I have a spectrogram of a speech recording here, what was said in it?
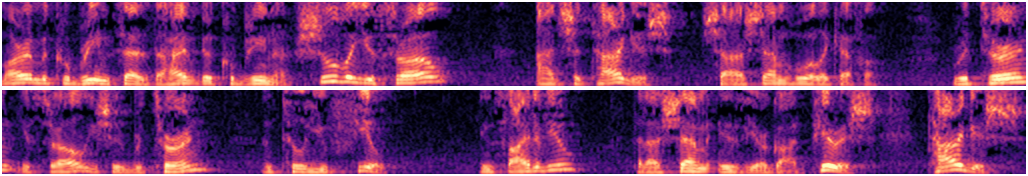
Mara Mikubrin says, the Haidga Kubrina, Shuva Yisrael ad shetargish sha'ashem hu alekecha. Return, Yisrael, you should return until you feel inside of you that Hashem is your God. Pirish, targish,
